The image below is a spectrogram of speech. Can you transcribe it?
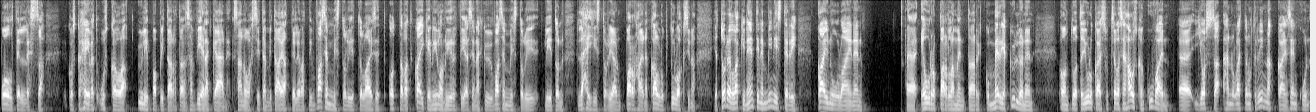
poltellessa, koska he eivät uskalla ylipapitartansa vieläkään sanoa sitä, mitä ajattelevat, niin vasemmistoliittolaiset ottavat kaiken ilon irti ja se näkyy vasemmistoliiton lähihistorian parhaina kallup-tuloksina. Ja todellakin entinen ministeri, kainuulainen ää, europarlamentaarikko Merja Kyllönen on tuota julkaissut sellaisen hauskan kuvan, ää, jossa hän on laittanut rinnakkain sen, kun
